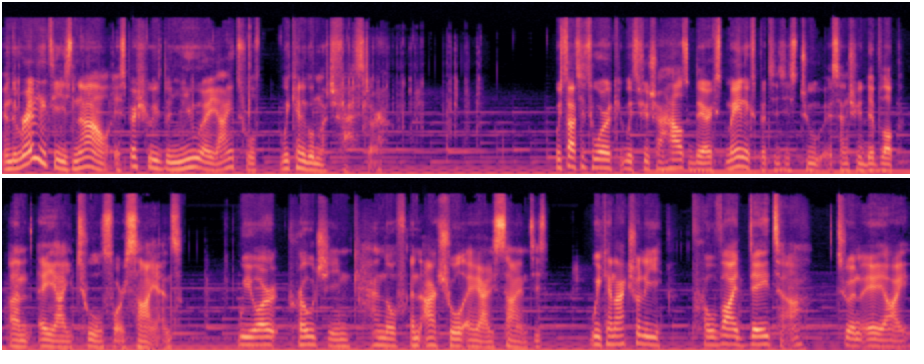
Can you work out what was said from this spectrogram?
And the reality is now, especially with the new AI tools, we can go much faster. We started to work with Future House. Their main expertise is to essentially develop an AI tool for science we are approaching kind of an actual AI scientist. We can actually provide data to an AI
